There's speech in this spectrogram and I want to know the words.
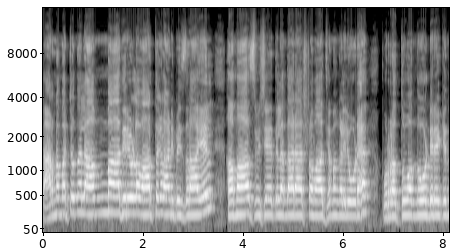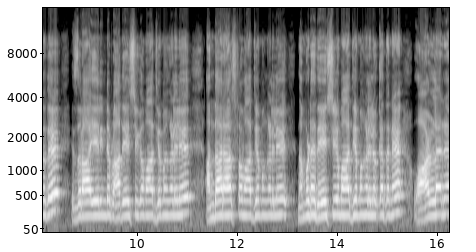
കാരണം മറ്റൊന്നല്ല അമ്മാതിരിയുള്ള വാർത്തകളാണ് ഇപ്പോൾ ഇസ്രായേൽ. ഹമാസ് വിഷയത്തിൽ അന്താരാഷ്ട്ര മാധ്യമങ്ങളിലൂടെ പുറത്തു വന്നുകൊണ്ടിരിക്കുന്നത്? ഇസ്രായേലിന്റെ പ്രാദേശിക മാധ്യമങ്ങളിൽ അന്താരാഷ്ട്ര മാധ്യമങ്ങളിൽ നമ്മുടെ ദേശീയ മാധ്യമങ്ങളിലൊക്കെ തന്നെ വളരെ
